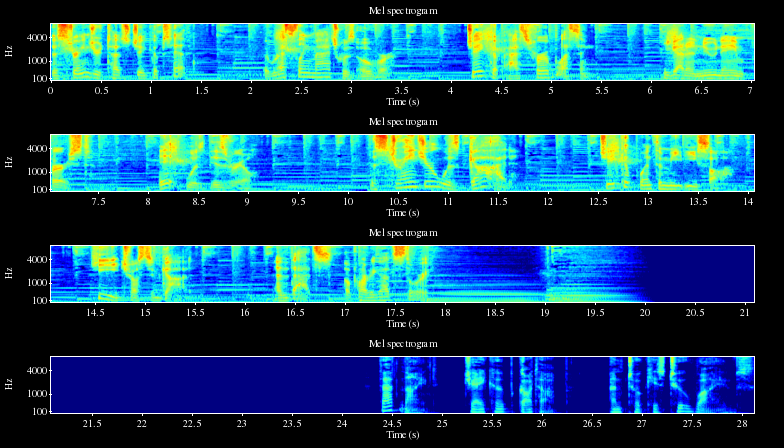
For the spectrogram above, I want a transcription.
The stranger touched Jacob's hip. The wrestling match was over. Jacob asked for a blessing. He got a new name first. It was Israel. The stranger was God. Jacob went to meet Esau. He trusted God. And that's a part of God's story. That night Jacob got up and took his two wives,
